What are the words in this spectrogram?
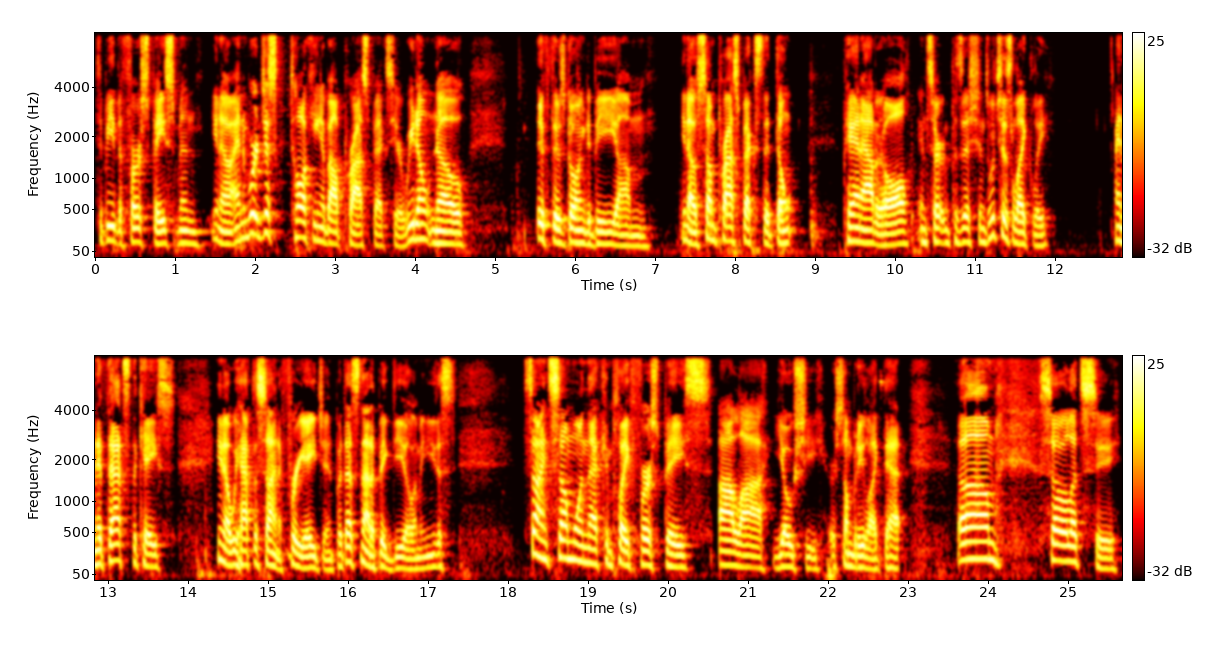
to be the first baseman, you know, and we're just talking about prospects here. We don't know if there's going to be, um, you know, some prospects that don't pan out at all in certain positions, which is likely. And if that's the case, you know, we have to sign a free agent, but that's not a big deal. I mean, you just sign someone that can play first base a la Yoshi or somebody like that. Um, so let's see.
